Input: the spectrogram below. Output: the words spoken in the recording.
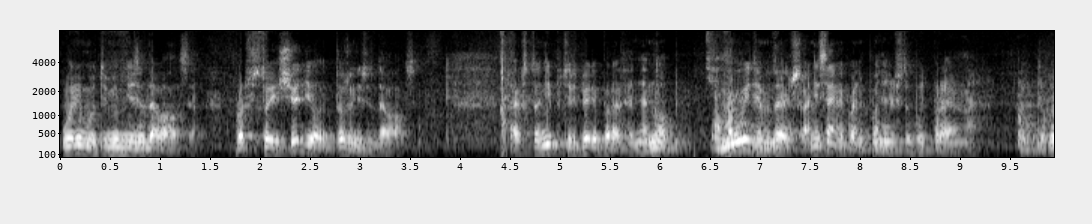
Урим Тумим не задавался. Вопрос, что еще делать, тоже не задавался. Так что они потерпели поражение. Но мы увидим дальше, они сами поняли, что будет правильно. Только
